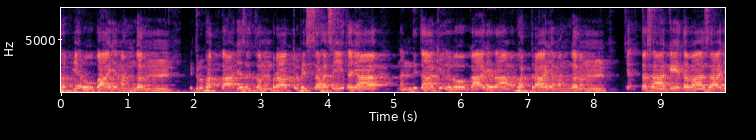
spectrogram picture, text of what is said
भव्यरूपाय मङ्गलम् पितृभक्ताय सततं भ्रातृभिः सह सीतया नन्दिताखिललोकाय रामभद्राय मङ्गलम् त्यक्तसाकेतवासाय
